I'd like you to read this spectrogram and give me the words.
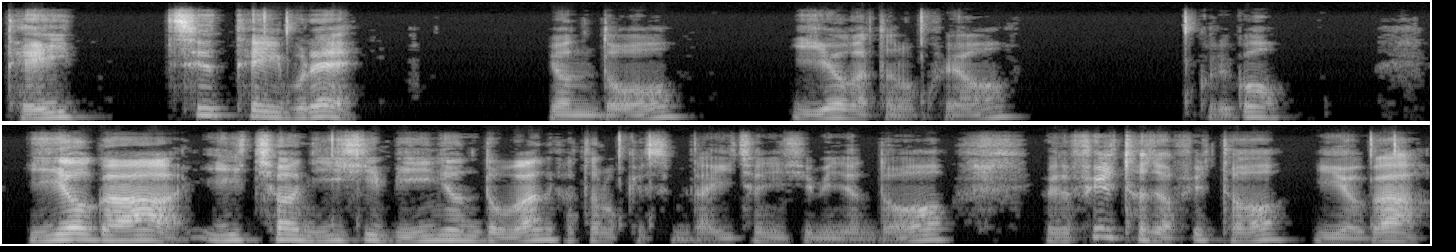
데이트 테이블에 연도 2여 갖다 놓고요. 그리고 2여가 2022년도만 갖다 놓겠습니다. 2022년도. 그래서 필터죠. 필터 2여가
